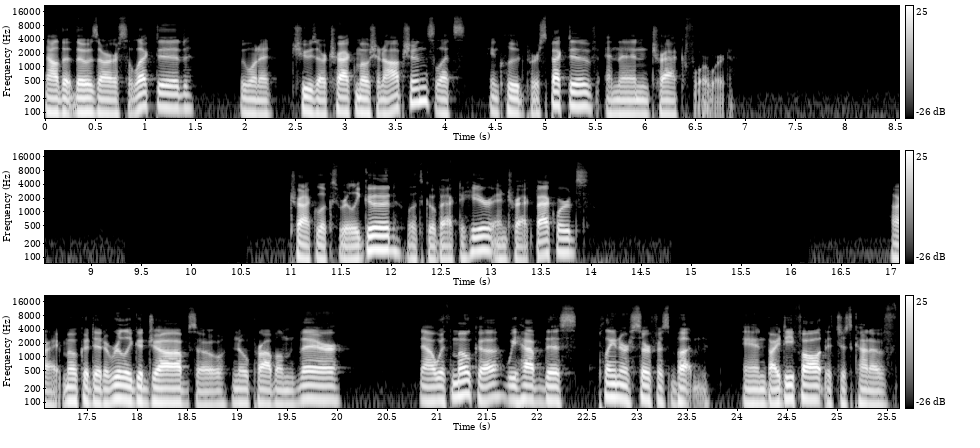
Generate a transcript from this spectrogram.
Now that those are selected, we want to choose our track motion options. Let's include perspective and then track forward. Track looks really good. Let's go back to here and track backwards. All right, Mocha did a really good job, so no problem there. Now with Mocha, we have this planar surface button, and by default, it's just kind of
